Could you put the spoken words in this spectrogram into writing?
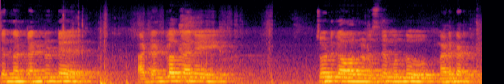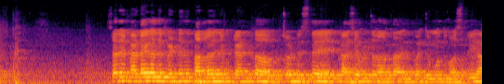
చిన్న టెంట్ ఉంటే ఆ టెంట్లో కానీ చోటు కావాలని వస్తే ముందు మెడ కడుతుంది. సరే మెడ కదా పెట్టింది పర్లేదు చెప్పి టెంట్లో చోటిస్తే కాసేపు తర్వాత ఇంకొంచెం ముందుకు వస్తుంది. ఆ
